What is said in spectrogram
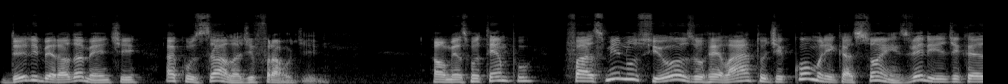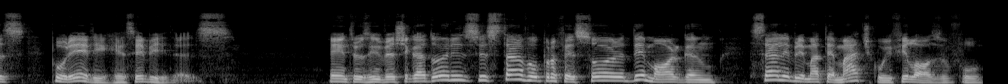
deliberadamente, acusá-la de fraude. Ao mesmo tempo, faz minucioso relato de comunicações verídicas por ele recebidas. Entre os investigadores estava o professor De Morgan, célebre matemático e filósofo,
